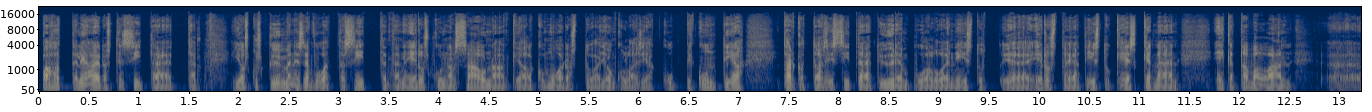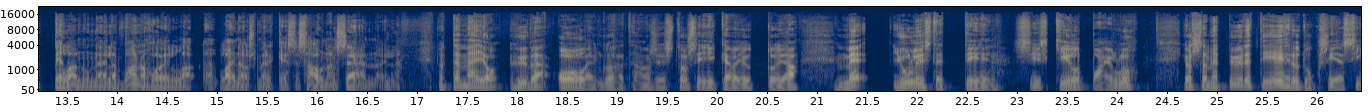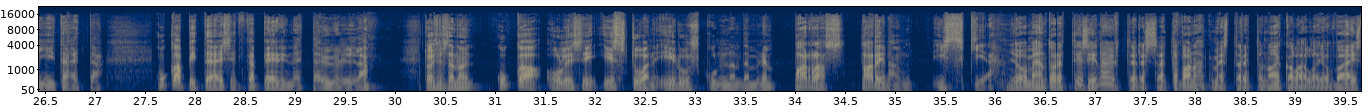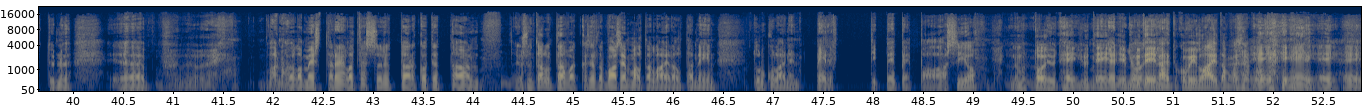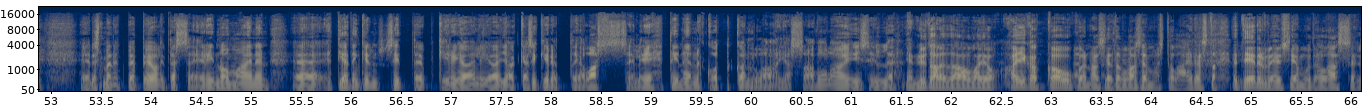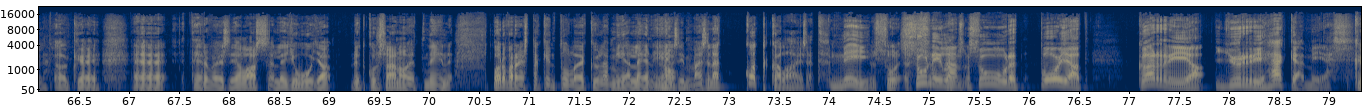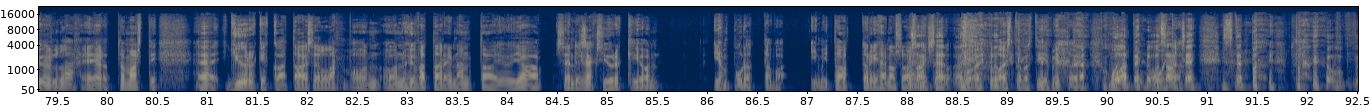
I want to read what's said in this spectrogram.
pahoitteli aidosti sitä, että joskus kymmenisen vuotta sitten tänne eduskunnan saunaankin alkoi muodostua jonkunlaisia kuppikuntia. Tarkoittaa siis sitä, että yhden puolueen istu, edustajat istu keskenään, eikä tavallaan pelannut näillä vanhoilla lainausmerkeissä saunan säännöillä. No tämä ei ole hyvä ollenkaan. Tämä on siis tosi ikävä juttu ja me julistettiin siis kilpailu – jossa me pyydettiin ehdotuksia siitä, että kuka pitäisi tätä perinnettä yllä. Toisin sanoen, kuka olisi istuvan eduskunnan tämmöinen paras tarinan iskiä. Joo, mehän todettiin siinä yhteydessä, että vanhat mestarit on aika lailla jo väistynyt. Vanhoilla mestareilla tässä nyt tarkoitetaan, jos nyt aloitetaan vaikka sieltä vasemmalta laidalta, niin turkulainen Pertti Antti Pepe Paasio. No, mutta toi, nyt, hei, nyt ei, en, jo, nyt ei lähdetty kovin laitavasemmalle. Ei, ei, ei, ei. Edesmennyt Pepe oli tässä erinomainen. Tietenkin sitten kirjailija ja käsikirjoittaja Lasse Lehtinen, Kotkan lahja savolaisille. Ja nyt aletaan olla jo aika kaukana sieltä vasemmasta laidasta. Ja terveisiä muuten Lasselle. Okei, okay. terveisiä Lasselle. Juu, ja nyt kun sanoit, niin porvareistakin tulee kyllä mieleen no. ensimmäisenä kotkalaiset. Niin, Su- Sunilan su- suuret pojat – Kari ja Jyri Häkämies. Kyllä, ehdottomasti. Jyrki Kataisella on, on hyvä tarinantaju ja sen lisäksi Jyrki on ihan pudottava imitaattori. Hän osaa imito- sä... loistavasti imitoida muita. Osaako se sitä,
